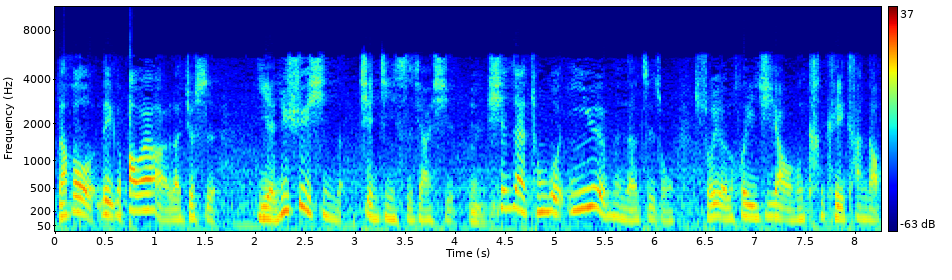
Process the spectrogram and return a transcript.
然后那个鲍威尔呢就是延续性的渐进式加息。嗯，现在通过一月份的这种所有的会议纪要，我们可可以看到，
